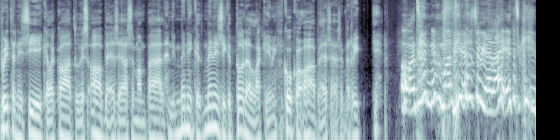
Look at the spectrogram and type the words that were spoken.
Brittany Siegel kaatuisi ABC-aseman päälle, niin menikö, menisikö todellakin koko ABC-asema rikki? Ootan nyt Matias vielä hetki.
